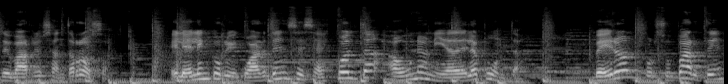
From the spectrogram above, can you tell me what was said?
de Barrio Santa Rosa. El elenco riocuartense se escolta a una unidad de la punta. Verón, por su parte,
